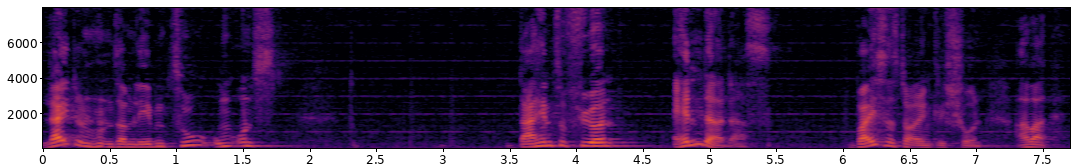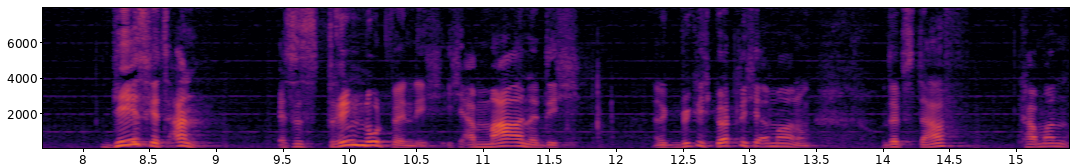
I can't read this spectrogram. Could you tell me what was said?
Leid in unserem Leben zu, um uns dahin zu führen, änder das. Du weißt es doch eigentlich schon. Aber geh es jetzt an. Es ist dringend notwendig. Ich ermahne dich. Eine wirklich göttliche Ermahnung. Und selbst da kann man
